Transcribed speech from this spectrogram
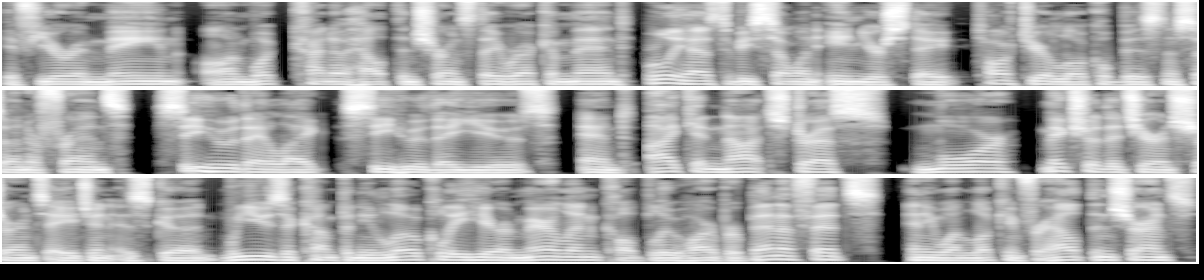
if you're in Maine on what kind of health insurance they recommend. really has to be someone in your state. Talk to your local business owner friends, see who they like, see who they use. And I cannot stress more, make sure that your insurance agent is good. We use a company locally here in Maryland called Blue Harbor Benefits. Anyone looking for health insurance,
